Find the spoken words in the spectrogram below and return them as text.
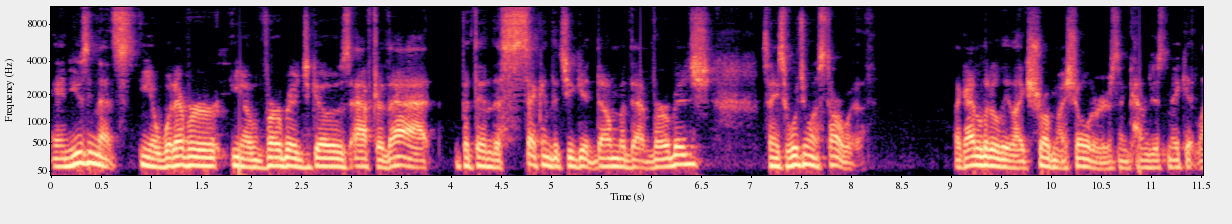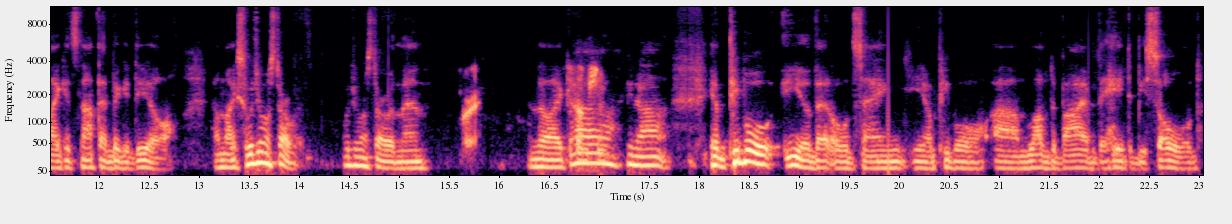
And using that, you know, whatever you know verbiage goes after that, but then the second that you get done with that verbiage, saying, "So, what do you want to start with?" Like I literally like shrug my shoulders and kind of just make it like it's not that big a deal. I'm like, "So, what do you want to start with? What do you want to start with, man?" Right. And they're like, oh, you know, you know, people, you know, that old saying, you know, people um, love to buy, but they hate to be sold.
